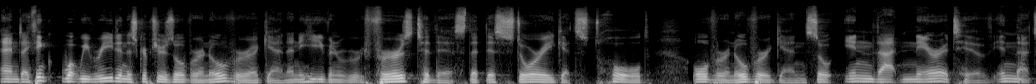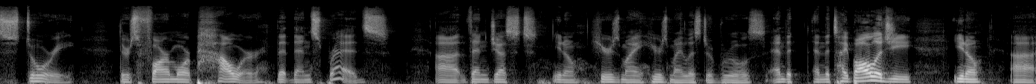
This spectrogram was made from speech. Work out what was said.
and I think what we read in the scriptures over and over again, and he even refers to this, that this story gets told over and over again. So, in that narrative, in that story, there's far more power that then spreads uh, than just you know here's my here's my list of rules. And the and the typology you know uh,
